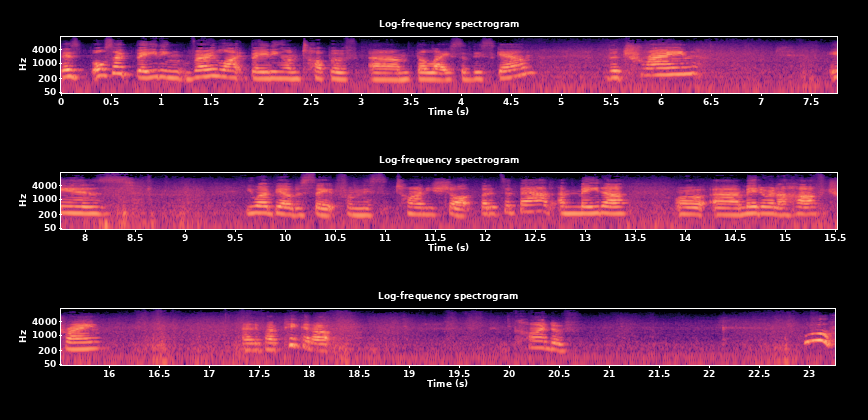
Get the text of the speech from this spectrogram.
there's also beading, very light beading on top of um, the lace of this gown. The train is, you won't be able to see it from this tiny shot, but it's about a meter or a meter and a half train. And if I pick it up, kind of, whoo,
